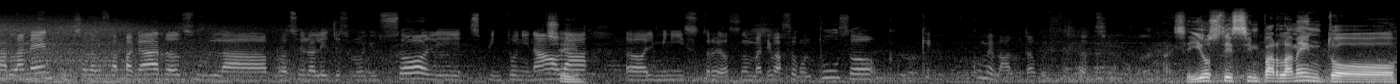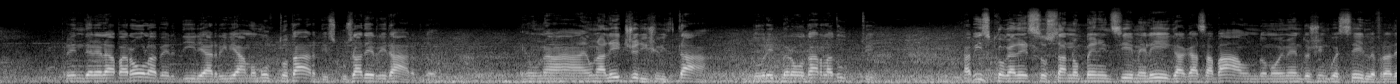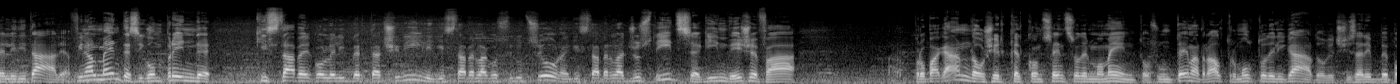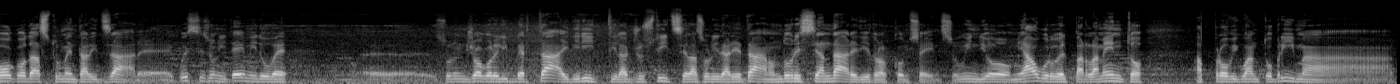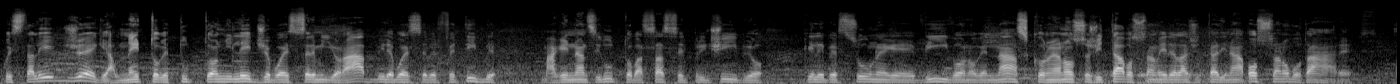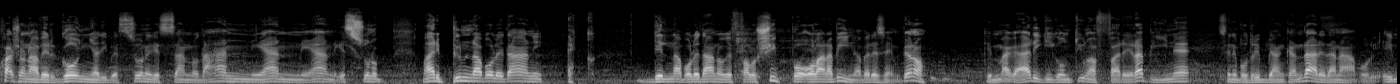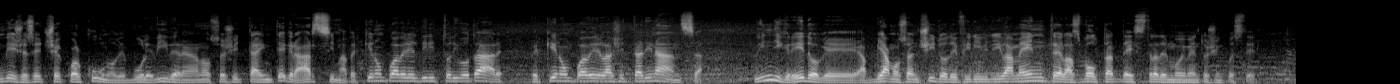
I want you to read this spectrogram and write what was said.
Parlamento, c'è stata questa bagarre sull'approvazione della legge sullo Jussoli, spintoni in aula, sì. uh, il ministro è rimasto contuso. Che, come valuta questa situazione? Eh, se io stessi in Parlamento prendere la parola per dire arriviamo molto tardi, scusate il ritardo, è una, è una legge di civiltà, dovrebbero votarla tutti Capisco che adesso stanno bene insieme Lega, Casa Pound, Movimento 5 Stelle, Fratelli d'Italia. Finalmente si comprende chi sta per, con le libertà civili, chi sta per la Costituzione, chi sta per la giustizia, chi invece fa propaganda o cerca il consenso del momento su un tema tra l'altro molto delicato che ci sarebbe poco da strumentalizzare. Questi sono i temi dove sono in gioco le libertà, i diritti, la giustizia e la solidarietà, non dovresti andare dietro al consenso, quindi io mi auguro che il Parlamento approvi quanto prima questa legge, che al netto che tutto, ogni legge può essere migliorabile, può essere perfettibile, ma che innanzitutto passasse il principio che le persone che vivono, che nascono nella nostra città possano avere la cittadinanza, possano votare. Qua c'è una vergogna di persone che stanno da anni e anni e anni, che sono magari più napoletani, ecco, del napoletano che fa lo scippo o la rapina per esempio, no? Che magari chi continua a fare rapine se ne potrebbe anche andare da Napoli e invece se c'è qualcuno che vuole vivere nella nostra città e integrarsi, ma perché non può avere il diritto di votare? Perché non può avere la cittadinanza? Quindi credo che abbiamo sancito definitivamente la svolta a destra del Movimento 5 Stelle.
